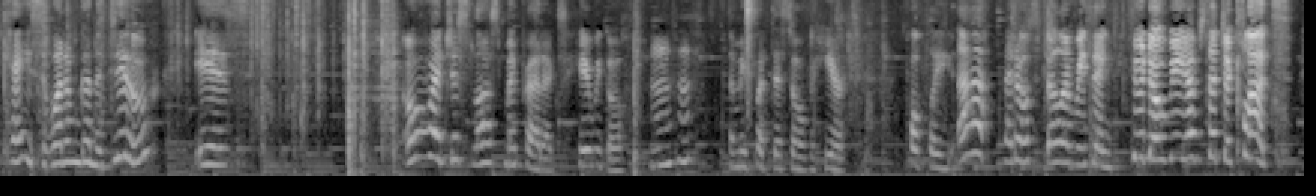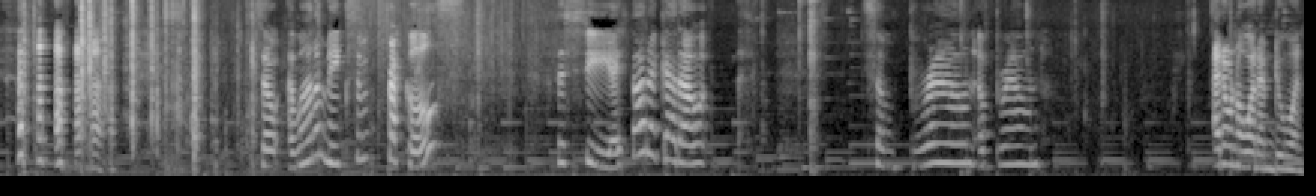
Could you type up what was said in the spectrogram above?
Okay, so what I'm gonna do is, oh, I just lost my products. Here we go. Mm-hmm. Let me put this over here. Hopefully, ah, I don't spill everything. You know me, I'm such a klutz. so I wanna make some freckles. Let's see, I thought I got out some brown, a brown, I don't know what I'm doing.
